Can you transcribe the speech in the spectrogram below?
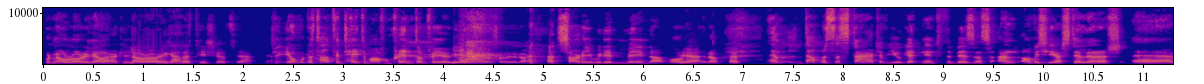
But no Rory Gallagher t-shirt. no Rory Gallagher t-shirts. Yeah, yeah. You would have thought they'd take them off and print them for you. Yeah. So, you know, sorry, we didn't mean that. Yeah, You know? but- um, that was the start of you getting into the business. And obviously you're still in it, uh,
